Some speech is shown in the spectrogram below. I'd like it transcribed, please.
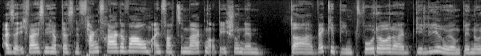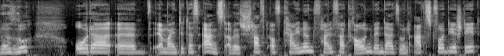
Also ich weiß nicht, ob das eine Fangfrage war, um einfach zu merken, ob ich schon im da weggebeamt wurde oder im Delirium bin oder so. Oder äh, er meinte das ernst, aber es schafft auf keinen Fall Vertrauen, wenn da so ein Arzt vor dir steht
